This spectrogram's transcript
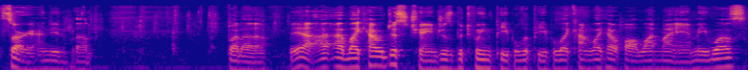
Sorry, I needed that. But uh, yeah, I, I, like how it just changes between people to people, like kind of like how Hotline Miami was.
